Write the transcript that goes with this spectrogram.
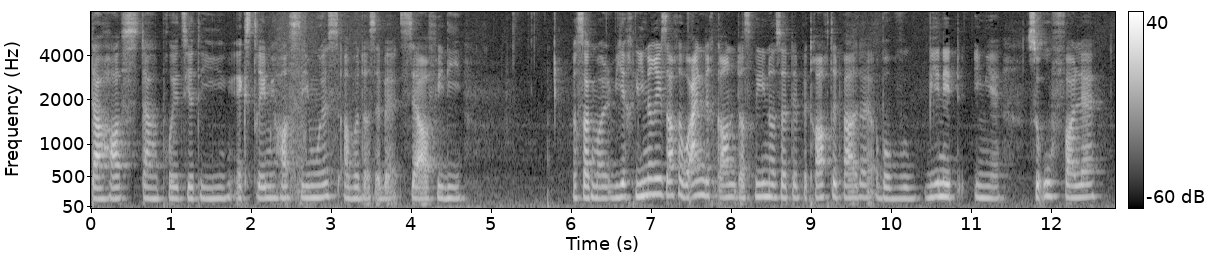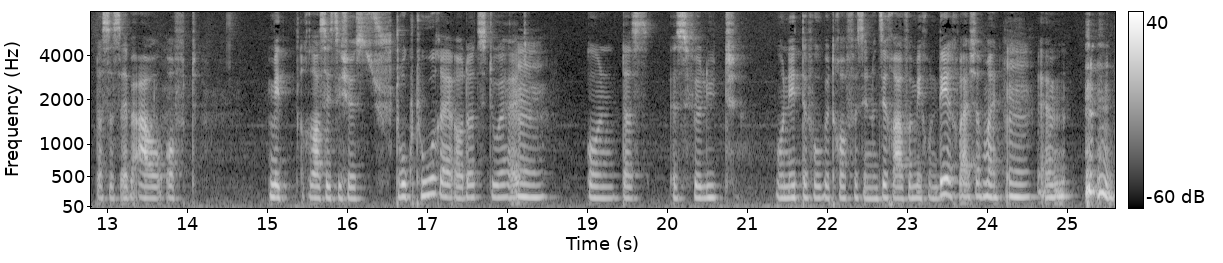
der Hass, der projizierte extreme Hass sein muss, aber dass eben sehr viele, ich sag mal, wie kleinere Sachen, wo eigentlich gar nicht als kleiner sollte betrachtet werden, aber wo wir nicht irgendwie so auffallen, dass es eben auch oft mit rassistischen Strukturen oder, zu tun hat Mhm. und dass es für Leute, die nicht davon betroffen sind und sicher auch für mich und dich, weißt du, ich meine, Mhm. ähm,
